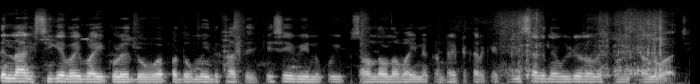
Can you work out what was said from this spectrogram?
ਤੇ ਨਗ ਸੀਗੇ ਬਾਈ ਬਾਈ ਕੋਲੇ ਦੋ ਆਪਾਂ ਦੋਵੇਂ ਹੀ ਦਿਖਾਤੇ। ਕਿਸੇ ਵੀ ਨੂੰ ਕੋਈ ਪਸੰਦ ਆਉਂਦਾ ਬਾਈ ਨਾਲ ਕੰਟੈਕਟ ਕਰਕੇ ਖਰੀਦ ਸਕਦੇ ਹੋ ਵੀਡੀਓ ਨੂੰ ਵੇਖਣ ਲਈ ਧੰਨਵਾਦ ਜੀ।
